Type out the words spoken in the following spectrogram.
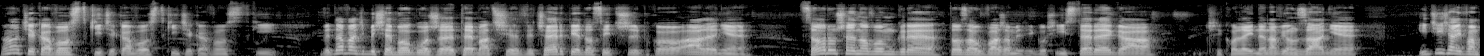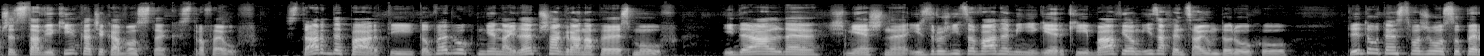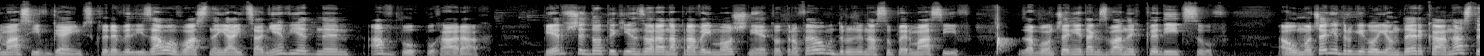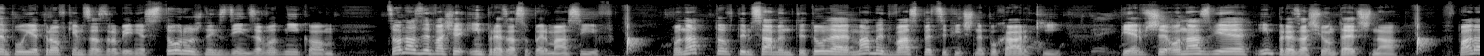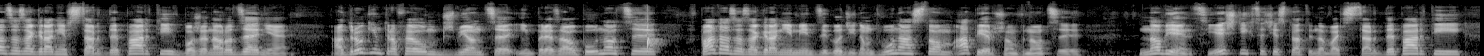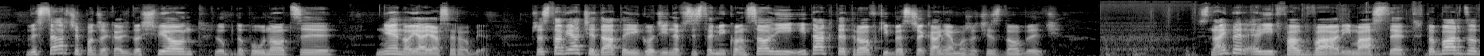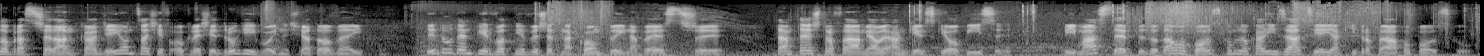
No, ciekawostki, ciekawostki, ciekawostki. Wydawać by się mogło, że temat się wyczerpie dosyć szybko, ale nie. Co ruszę nową grę, to zauważam jakiegoś easter egga, czy kolejne nawiązanie. I dzisiaj wam przedstawię kilka ciekawostek z trofeów. Start the Party to według mnie najlepsza gra na PS Move. Idealne, śmieszne i zróżnicowane minigierki bawią i zachęcają do ruchu. Tytuł ten stworzyło Supermassive Games, które wylizało własne jajca nie w jednym, a w dwóch pucharach. Pierwszy dotyk jęzora na prawej mosznie to trofeum drużyna Supermassive za włączenie tzw. kredytów, a umoczenie drugiego jąderka następuje trofkiem za zrobienie 100 różnych zdjęć zawodnikom, co nazywa się impreza Supermassive. Ponadto w tym samym tytule mamy dwa specyficzne pucharki. Pierwszy o nazwie Impreza Świąteczna. Wpada za zagranie w Start the Party w Boże Narodzenie, a drugim trofeum brzmiące Impreza o północy wpada za zagranie między godziną 12 a 1 w nocy. No więc, jeśli chcecie splatynować Start the Party, wystarczy poczekać do świąt lub do północy. Nie no, jaja se robię. Przestawiacie datę i godzinę w systemie konsoli i tak te trofki bez czekania możecie zdobyć. Sniper Elite V2 Remastered to bardzo dobra strzelanka dziejąca się w okresie II wojny światowej. Tytuł ten pierwotnie wyszedł na kompy i na PS3. Tam też trofea miały angielskie opisy. Remastered dodało polską lokalizację, jak i trofea po polsku.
